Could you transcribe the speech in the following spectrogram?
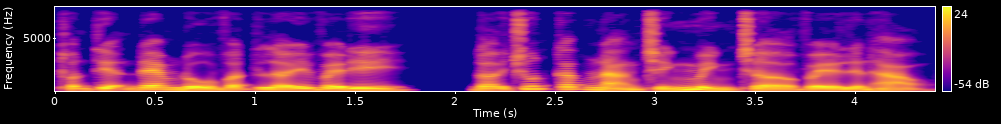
thuận tiện đem đồ vật lấy về đi, đợi chút các nàng chính mình trở về liền hảo.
